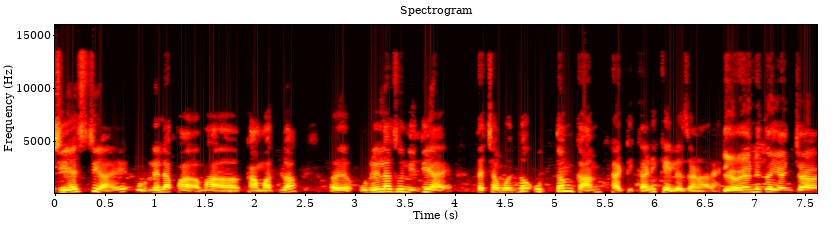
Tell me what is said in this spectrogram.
जीएसटी आहे उरलेल्या कामातला उरलेला जो निधी आहे त्याच्यामधनं उत्तम काम ह्या ठिकाणी केलं जाणार आहे. देवयानीत यांच्या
